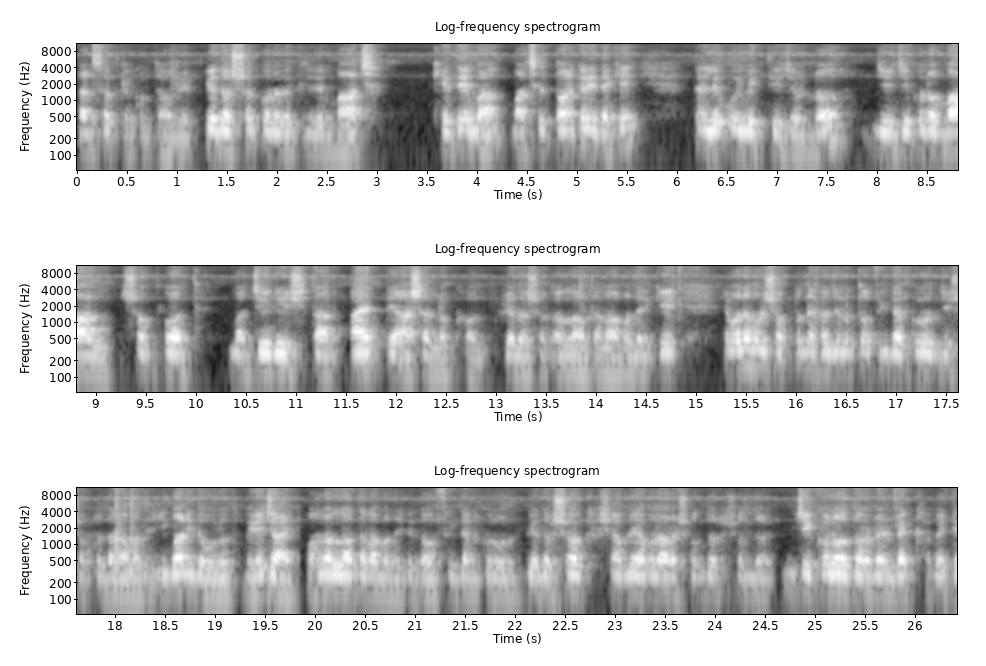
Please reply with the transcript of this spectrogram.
দান করতে হবে। প্রিয় দর্শক, কোনো ব্যক্তি যদি মাছ খেতে বা মাছের তরকারি দেখে, তাহলে ওই ব্যক্তির জন্য যে যে কোনো মাল, সম্পদ বা জিনিস তার আয়ত্তে আসার লক্ষণ। প্রিয় দর্শক, আল্লাহ তালা আমাদেরকে এমন এমন স্বপ্ন দেখার জন্য তৌফিক দান করুন, যে স্বপ্ন দ্বারা আমাদের ইমানি দৌলত বেড়ে যায়। মহান আল্লাহ তালা আমাদেরকে তৌফিক দান করুন। প্রিয় দর্শক, সামনে এমন আরও সুন্দর সুন্দর যে কোনো ধরনের ব্যাখ্যা পেতে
